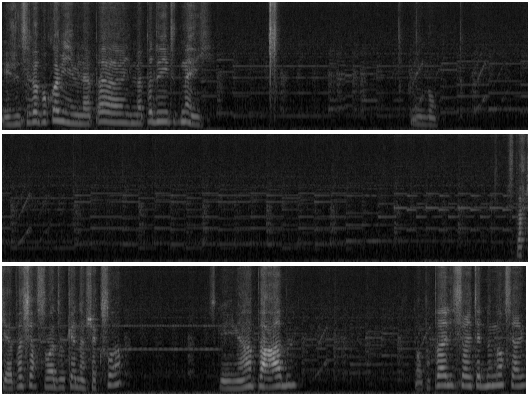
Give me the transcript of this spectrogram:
Et je ne sais pas pourquoi, mais il m'a pas, il m'a pas donné toute ma vie. Mais bon. J'espère qu'il va pas faire son Hadoken à chaque fois. Parce qu'il est imparable. On peut pas aller sur les têtes de mort, sérieux?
